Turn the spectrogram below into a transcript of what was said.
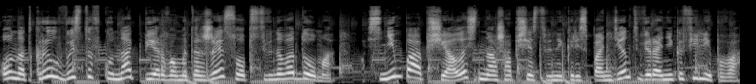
Он открыл выставку на первом этаже собственного дома. С ним пообщалась наш общественный корреспондент Вероника Филиппова.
